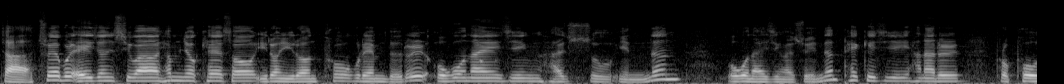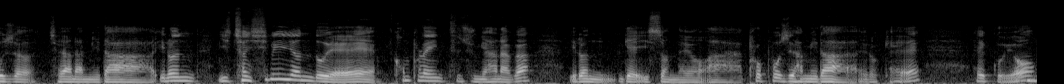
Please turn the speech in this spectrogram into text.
자, 트래블 에이전시와 협력해서 이런 이런 프로그램들을 오거나이징 할 수 있는 오거나이징 할 수 있는 패키지 하나를 프로포즈 제안합니다. 이런 2011년도에 컴플레인트 중에 하나가 이런 게 있었네요. 아, 프로포즈 합니다. 이렇게 했고요.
